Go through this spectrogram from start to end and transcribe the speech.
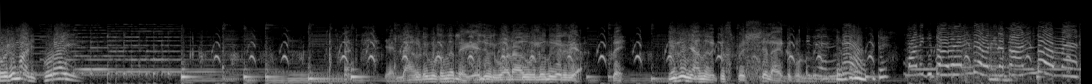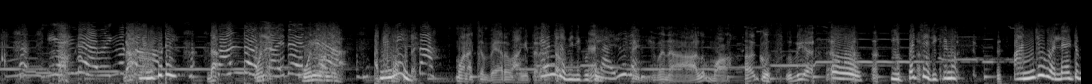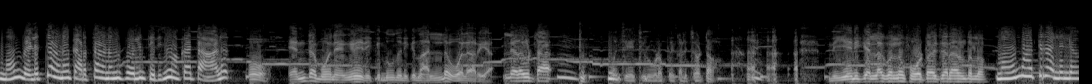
ഒരു മണിക്കൂറായി. എല്ലാം കൂടി കൊണ്ടുവന്ന ലഗേജ് ഒരുപാടാകുമല്ലോ എന്ന് കരുതിയാ. ദേ, ഇത് ഞാൻ നിനക്ക് സ്പെഷ്യൽ ആയിട്ട് കൊണ്ടുവന്നു നോക്കട്ടെ മോനെ, മോനെ വന്നേ. മിനി. മോനച്ഛൻ വേറെ വാങ്ങിത്തരാം ഇവൻ ആൾ ഓ ഇപ്പൊ ചിരിക്കണം അഞ്ചു കൊല്ലായിട്ട് മോൻ വെളുത്താണോ കറുത്താണോ എന്ന് പോലും തിരിഞ്ഞു നോക്കാത്ത ആൾ. ഓ എന്റെ മോൻ എങ്ങനെ ഇരിക്കുന്നു എന്ന് എനിക്ക് നല്ല പോലെ അറിയാം. മോൻ ചേച്ചിയുടെ കൂടെ പോയി കളിച്ചോട്ടോ. നീ എനിക്ക് എല്ലാ കൊല്ലം ഫോട്ടോ അയച്ചു തരാറുണ്ടല്ലോ. മോൻ മാത്രമല്ലല്ലോ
